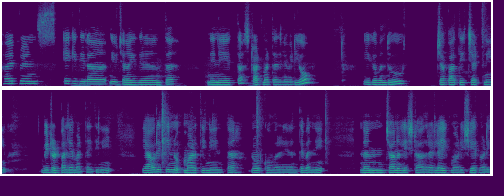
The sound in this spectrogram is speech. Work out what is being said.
ಹಾಯ್ ಫ್ರೆಂಡ್ಸ್ ಹೇಗಿದ್ದೀರಾ? ನೀವು ಚೆನ್ನಾಗಿದ್ದೀರಾ ಅಂತ ನೆನೆ ಸ್ಟಾರ್ಟ್ ಮಾಡ್ತಾ ಇದ್ದೀನಿ ವಿಡಿಯೋ ಈಗ ಬಂದು ಚಪಾತಿ, ಚಟ್ನಿ ಬೀಟ್ರೋಟ್ ಪಲ್ಯ ಮಾಡ್ತಾಯಿದ್ದೀನಿ ಯಾವ ರೀತಿ ಮಾಡ್ತೀನಿ ಅಂತ ನೋಡ್ಕೊಂಬರಂತೆ ಬನ್ನಿ. ನನ್ನ ಚಾನಲ್ ಇಷ್ಟ ಆದರೆ ಲೈಕ್ ಮಾಡಿ ಶೇರ್ ಮಾಡಿ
